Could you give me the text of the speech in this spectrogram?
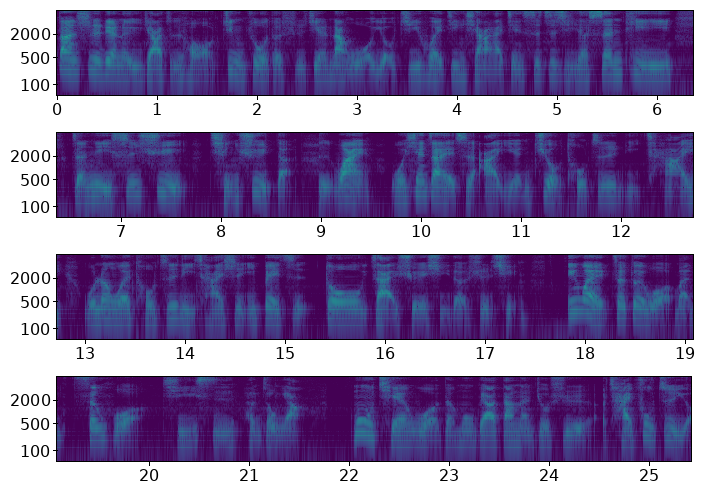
但是练了瑜伽之后，静坐的时间让我有机会静下来，检视自己的身体，整理思绪、情绪等。此外，我现在也是爱研究投资理财。我认为投资理财是一辈子都在学习的事情，因为这对我们生活其实很重要。目前我的目标当然就是财富自由。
